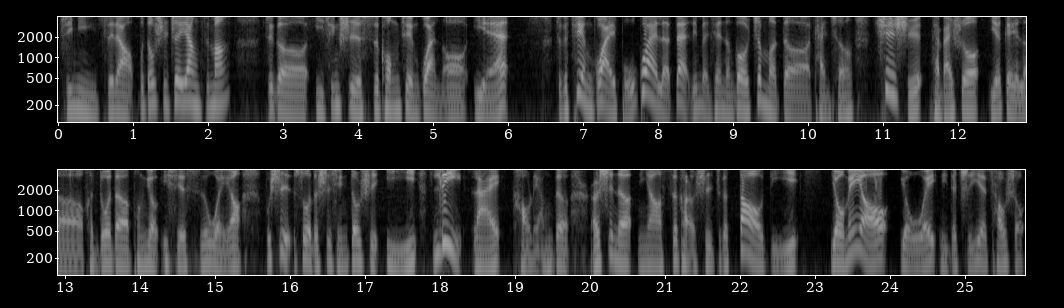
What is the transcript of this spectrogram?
机密资料，不都是这样子吗？这个已经是司空见惯了哦，也。这个见怪不怪了，但林本谦能够这么的坦诚，确实坦白说，也给了很多的朋友一些思维哦。不是所有的事情都是以利来考量的，而是呢，你要思考的是这个到底。有没有有违你的职业操守？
